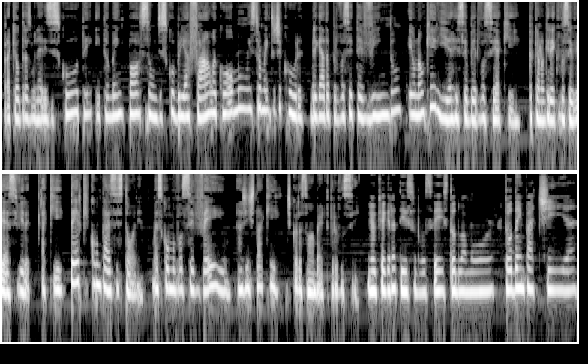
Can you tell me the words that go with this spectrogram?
para que outras mulheres escutem e também possam descobrir a fala como um instrumento de cura. Obrigada por você ter vindo. Eu não queria receber você aqui, porque eu não queria que você viesse vir aqui ter que contar essa história. Mas como você veio, a gente está aqui de coração aberto para você. Eu que agradeço vocês, todo o amor, toda a empatia.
